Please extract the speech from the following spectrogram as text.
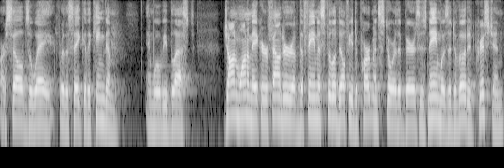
ourselves away for the sake of the kingdom, and we'll be blessed. John Wanamaker, founder of the famous Philadelphia department store that bears his name, was a devoted Christian.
